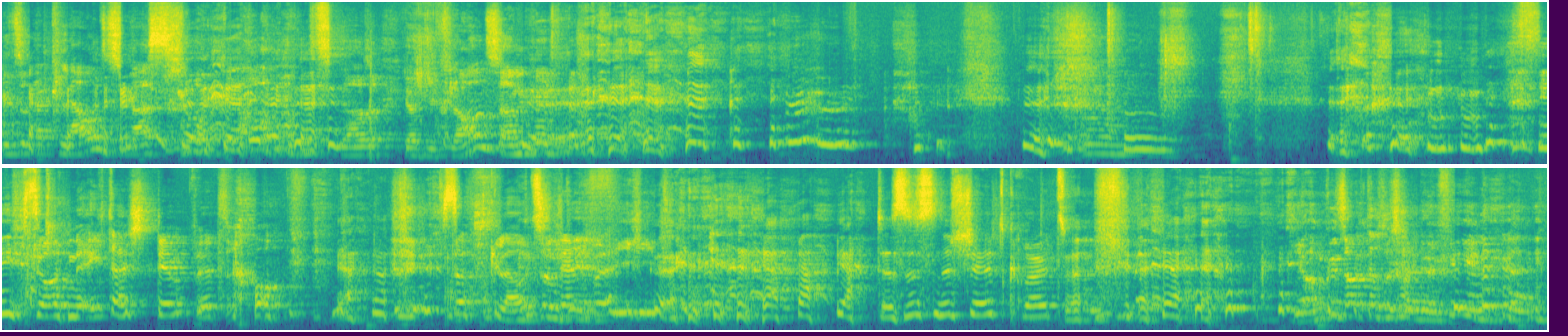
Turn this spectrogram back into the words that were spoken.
mit so einer Clownsmaske und Clowns, also, ja, die Clowns haben wir. so ein echter Stempel drauf. So ein So ein Clown-Stempel. Ja, das ist eine Schildkröte. Die haben gesagt, das ist ein Delfin.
